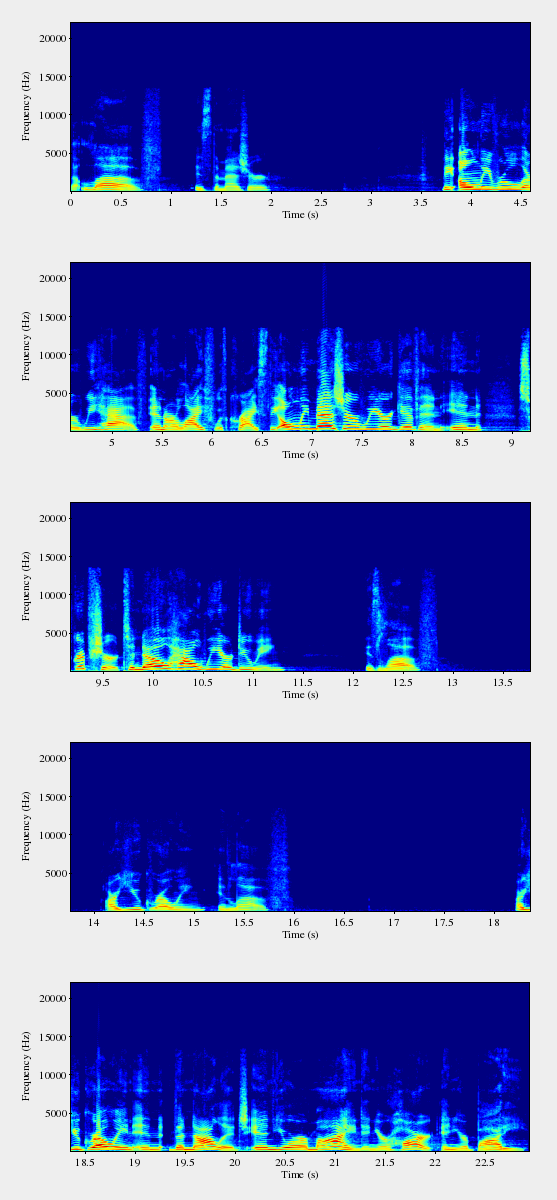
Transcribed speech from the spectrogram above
that love is the measure. The only ruler we have in our life with Christ, the only measure we are given in Scripture to know how we are doing is love. Are you growing in love? Are you growing in the knowledge in your mind and your heart and your body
